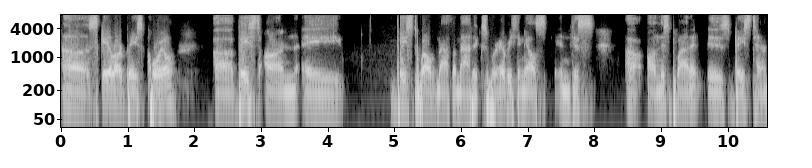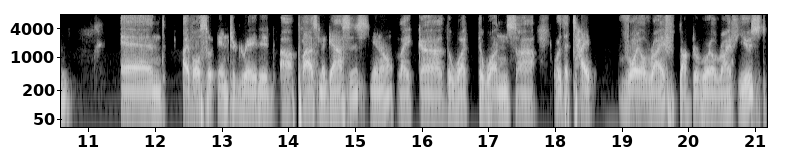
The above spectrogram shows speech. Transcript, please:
uh, scalar based coil uh, based on a base 12 mathematics, where everything else in this uh, on this planet is base 10 and I've also integrated uh, plasma gases, you know, like uh, the what the ones uh, or the type Royal Rife, Dr. Royal Rife used,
